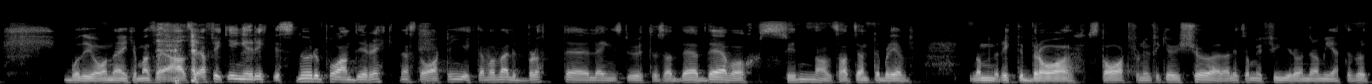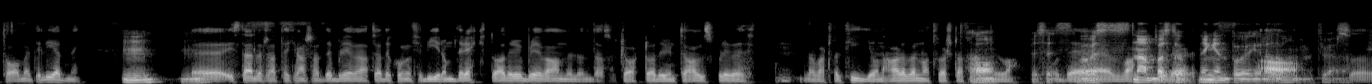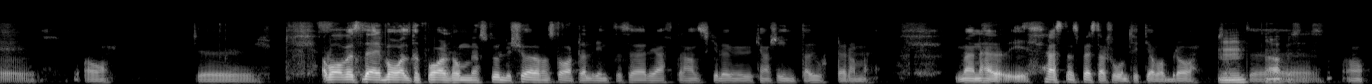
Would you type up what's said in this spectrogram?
både ja och nej kan man säga. Alltså, jag fick ingen riktig snurr på honom direkt när starten gick. Det var väldigt blött längst ute så det, det var synd alltså att jag inte blev någon riktigt bra start. För nu fick jag ju köra liksom i 400 meter för att ta mig till ledning. Mm, mm. Uh, istället för att det kanske hade blivit att jag hade kommit förbi dem direkt. Då hade det blivit annorlunda såklart. Då hade det inte alls blivit. Det har varit väl tio och en halv eller något första fem ja, nu va? Precis. Och det, det var väl snabbaste öppningen på hela ja, dagen tror jag. Så, ja. Jag var väl sådär valet och kvalet om jag skulle köra från start eller inte. Så här i efterhand skulle jag kanske inte ha gjort det. Men, men här, hästens prestation tyckte jag var bra. Mm, att, ja, precis. Ja.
